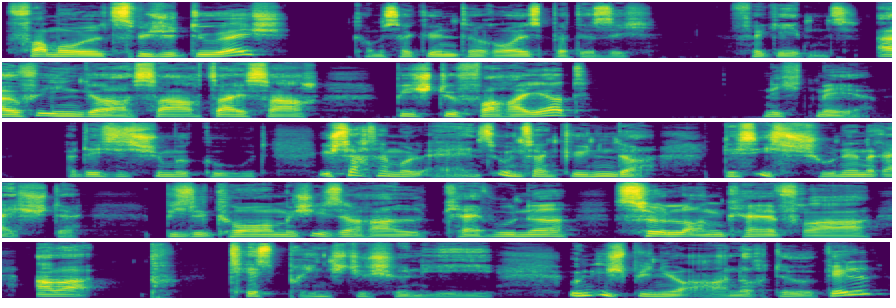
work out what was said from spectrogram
fahr mal zwischendurch? Kommissar Günther räusperte sich. Vergebens. Auf Inga, sagt sei sag, bist du verheiert? Nicht mehr. Ah, das ist schon mal gut. Ich sag dir mal eins, unser Günther, das ist schon ein Rechter. Bissel komisch ist er halt, kein Wunder, so lang keine Frau. Aber pff, das bringst du schon hin. Und ich bin ja auch noch da, gell?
